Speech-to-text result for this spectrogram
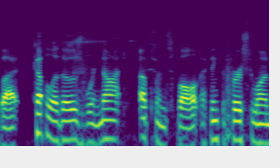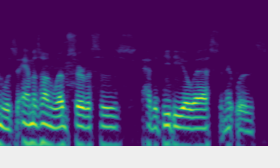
But a couple of those were not Upland's fault. I think the first one was Amazon Web Services had a DDoS and it was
